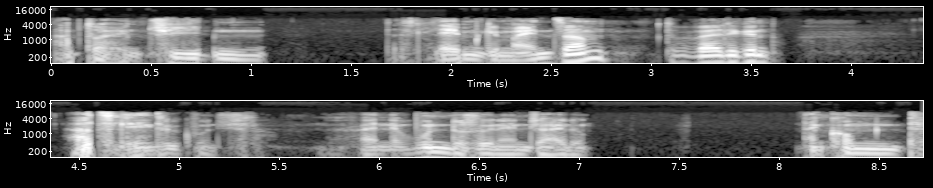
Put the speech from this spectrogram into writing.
Habt euch entschieden, das Leben gemeinsam zu bewältigen? Herzlichen Glückwunsch. Eine wunderschöne Entscheidung. Dann kommt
